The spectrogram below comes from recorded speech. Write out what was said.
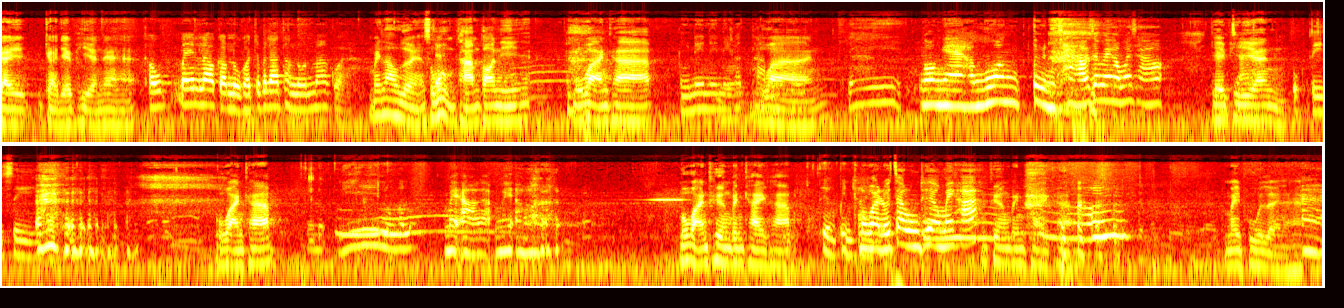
ยายกับยายเพียรเนี่ยฮะเขาไม่เล่ากับหนูเขาจะไปเล่าทางโน้นมากกว่า ไม่เล่าเลยอะสมมติผมถามตอนนี้หมูหวานครับหนูนี่นี่นี่เขาหมูทำหวานนี่งอแงค่ะง่วงตื่นเช้าใช่ไหมคะเมื่อเช้า ยายเพียรปลุกตีสี่หมูหวานครับนี่ลูกนี่ลุงเขาลูกไม่เอาละไม่เอาละเมื่อวานเทืองเป็นใครครับถึงเป็นใครเมื่อวานรู้จักลุงเทืองไหมคะเทืองเป็นใครครับ ไม่พูดเลยนะฮะอ่า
